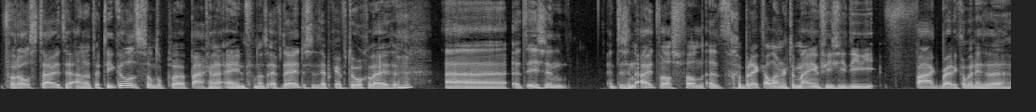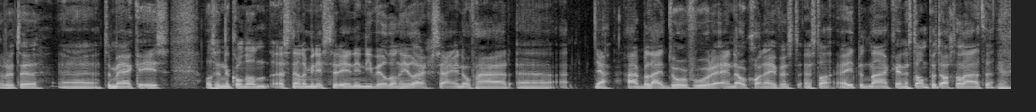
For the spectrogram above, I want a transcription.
vooral stuitte aan het artikel, dat stond op eh, pagina 1 van het FD, dus dat heb ik even doorgelezen. Mhm. Eh, het is een het is een uitwas van het gebrek aan lange termijnvisie die vaak bij de kabinetten Rutte uh, te merken is. Als in er komt dan een snelle minister in en die wil dan heel erg zijn of haar, uh, ja, haar beleid doorvoeren en ook gewoon even een eetpunt maken en een standpunt achterlaten. En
